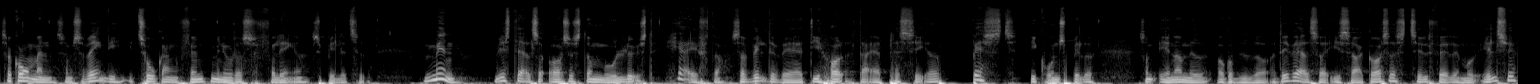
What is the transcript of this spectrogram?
så går man som sædvanligt i 2 gange 15 minutters forlænget spilletid. Men hvis det altså også står målløst herefter, så vil det være de hold, der er placeret bedst i grundspillet, som ender med at gå videre. Og det vil altså i Saragossas tilfælde mod Elche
